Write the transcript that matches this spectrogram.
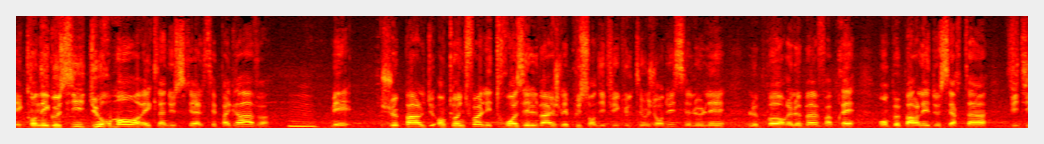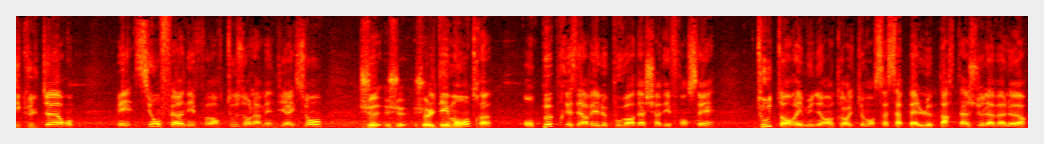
Et qu'on négocie durement avec l'industriel, c'est pas grave. Hmm. Mais je parle, encore une fois, les trois élevages les plus en difficulté aujourd'hui, c'est le lait, le porc et le bœuf. Après, on peut parler de certains viticulteurs. Mais si on fait un effort tous dans la même direction, je, je le démontre, on peut préserver le pouvoir d'achat des Français tout en rémunérant correctement. Ça s'appelle le partage de la valeur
